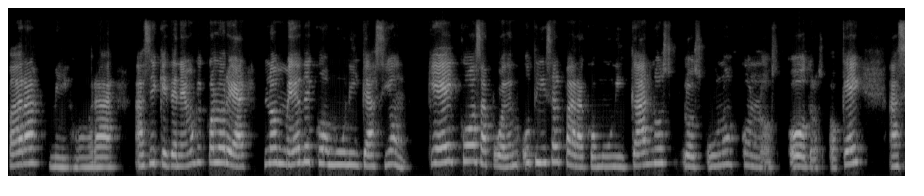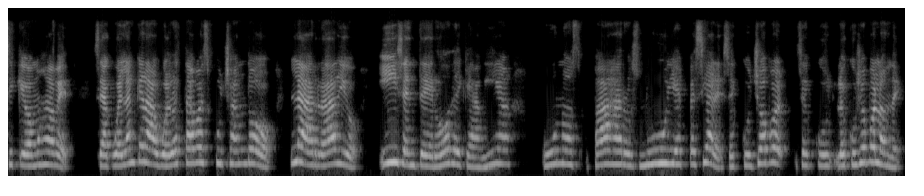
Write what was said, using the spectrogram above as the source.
Para mejorar. Así que tenemos que colorear los medios de comunicación. ¿Qué cosas podemos utilizar para comunicarnos los unos con los otros? ¿Ok? Así que vamos a ver. ¿Se acuerdan que el abuelo estaba escuchando la radio y se enteró de que había unos pájaros muy especiales. Se escuchó por, se, lo escuchó por dónde?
